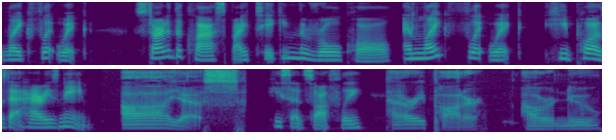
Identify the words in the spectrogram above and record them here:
like Flitwick, started the class by taking the roll call, and like Flitwick, he paused at Harry's name. Ah, yes, he said softly. Harry Potter, our new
